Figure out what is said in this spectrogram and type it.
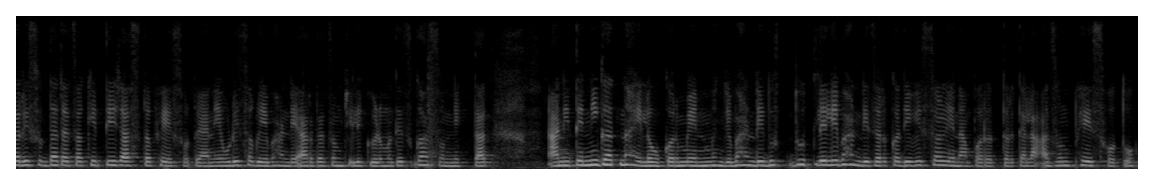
तरीसुद्धा त्याचा किती जास्त फेस होतो आणि एवढी सगळी भांडी अर्धा चमची लिक्विडमध्येच घासून निघतात. आणि ते निघत नाही लवकर मेन म्हणजे भांडी धुत धुतलेली भांडी जर कधी विसळली ना परत तर त्याला अजून फेस होतो.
